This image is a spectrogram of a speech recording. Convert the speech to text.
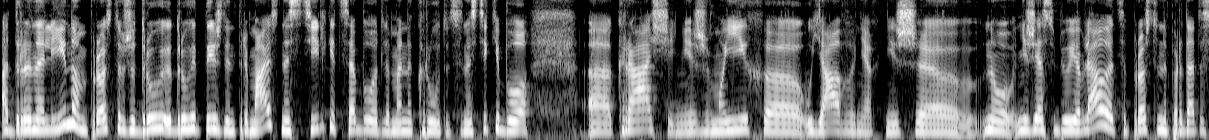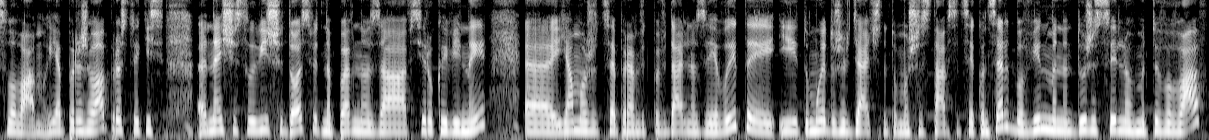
адреналіном просто вже другий другий тиждень тримаюсь. Настільки це було для мене круто. Це настільки було е, краще, ніж в моїх е, уявленнях, ніж е, ну ніж я собі уявляла. Це просто не передати словами. Я пережила просто якийсь е, найщасливіший досвід, напевно, за всі роки війни. Е, Я можу це прям відповідально заявити, і тому я дуже вдячна, тому що стався цей концерт, бо він мене дуже сильно вмотивував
